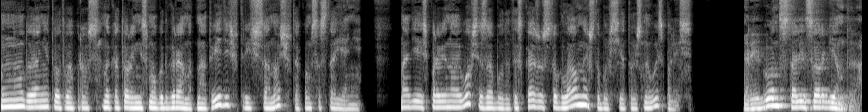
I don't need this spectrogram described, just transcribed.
Ну да, не тот вопрос, на который не смогут грамотно ответить в три часа ночи в таком состоянии. Надеюсь, про вино и вовсе забудут и скажут, что главное, чтобы все точно выспались. Регон — столица Аргента.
